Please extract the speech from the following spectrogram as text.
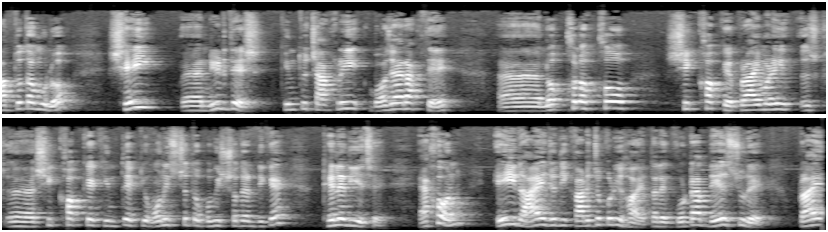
বাধ্যতামূলক, সেই নির্দেশ কিন্তু চাকরি বজায় রাখতে লক্ষ লক্ষ শিক্ষককে, প্রাইমারি শিক্ষককে কিন্তু একটি অনিশ্চিত ভবিষ্যতের দিকে ঠেলে দিয়েছে। এখন এই রায় যদি কার্যকরী হয়, তাহলে গোটা দেশ জুড়ে প্রায়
